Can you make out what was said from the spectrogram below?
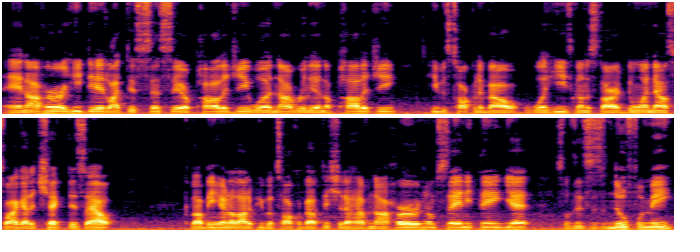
And I heard he did like this sincere apology. Well, not really an apology. He was talking about what he's gonna start doing now. So I gotta check this out. Cause I've been hearing a lot of people talk about this shit. I have not heard him say anything yet. So this is new for me.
